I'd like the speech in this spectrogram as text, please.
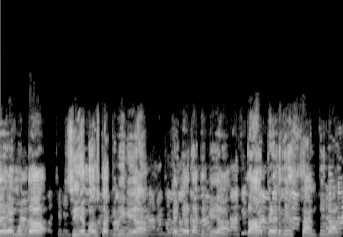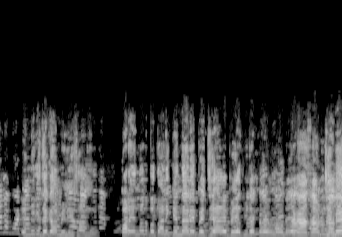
ਇਹ ਮੁੱਦਾ ਸੀਐਮ ਹਾਊਸ ਤੱਕ ਵੀ ਗਿਆ ਕਈਆਂ ਤੱਕ ਗਿਆ। ਤਾਂ ਪਿੰਡ ਦੀ ਸਹਿਮਤੀ ਨਾਲ ਇੰਨੀ ਕੁ ਜਗ੍ਹਾ ਮਿਲੀ ਸਾਨੂੰ। ਪਰ ਇਹਨਾਂ ਨੂੰ ਪਤਾ ਨਹੀਂ ਕਿੰਨਾ ਨੇ ਭੇਜਿਆ ਇਹ ਬੇਅਦਬੀ ਦਾ ਕਲੇਮ ਲਾਉਂਦੇ ਆ। ਜਿਵੇਂ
